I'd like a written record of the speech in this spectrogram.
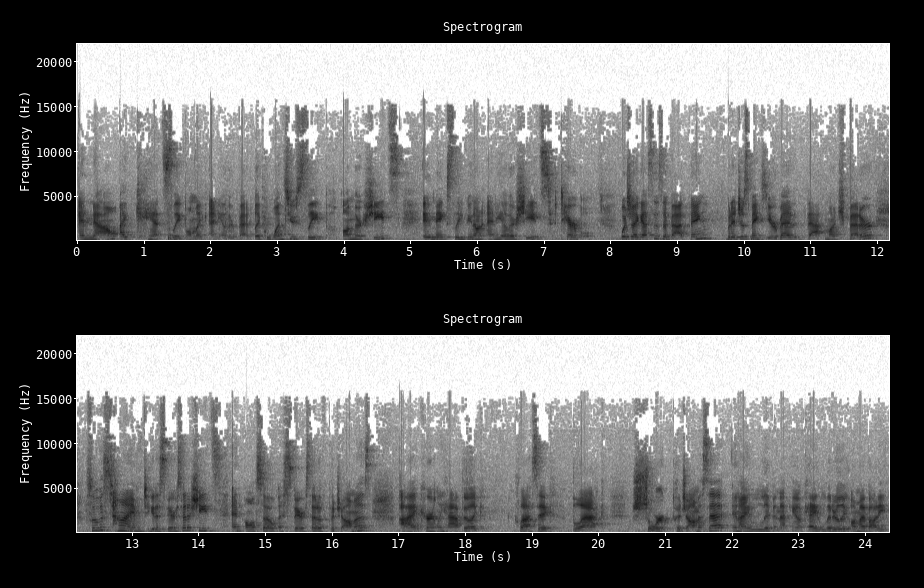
and now I can't sleep on like any other bed. Like once you sleep on their sheets, it makes sleeping on any other sheets terrible which I guess is a bad thing, but it just makes your bed that much better. So it was time to get a spare set of sheets and also a spare set of pajamas. I currently have the like classic black short pajama set and I live in that thing, okay? Literally on my body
